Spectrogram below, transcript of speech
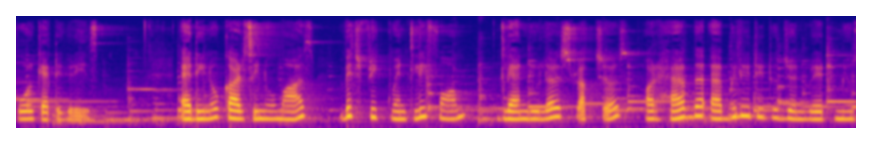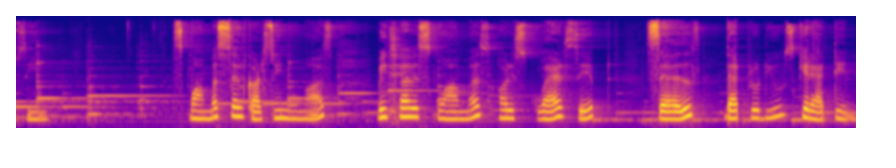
four categories. Adenocarcinomas which frequently form glandular structures or have the ability to generate mucin. Squamous cell carcinomas which have squamous or square shaped cells that produce keratin.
